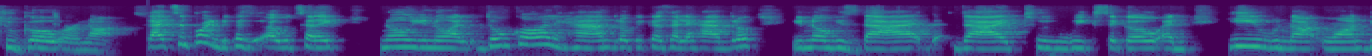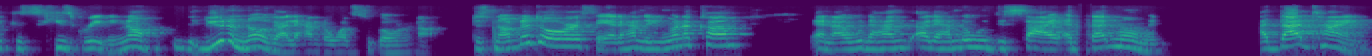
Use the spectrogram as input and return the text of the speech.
to go or not. That's important because I would say like, no, you know, don't call Alejandro because Alejandro, you know, his dad died two weeks ago and he would not want because he's grieving. No, you don't know if Alejandro wants to go or not. Just knock the door, say, Alejandro, you want to come? And I would Alejandro would decide at that moment, at that time.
